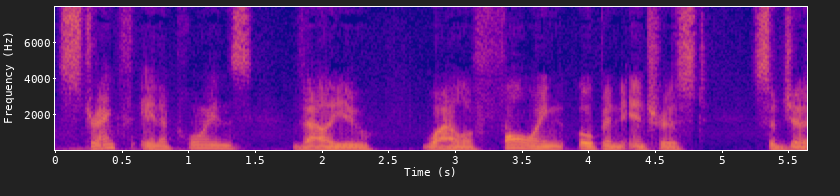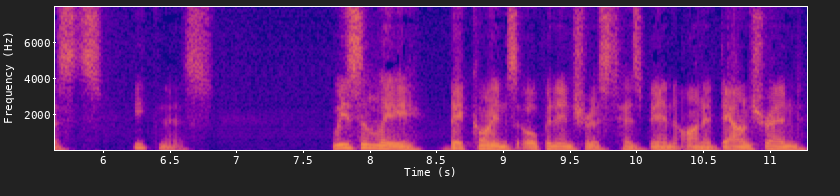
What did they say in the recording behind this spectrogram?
strength in a coin's value, while a falling open interest suggests weakness. Recently, Bitcoin's open interest has been on a downtrend,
